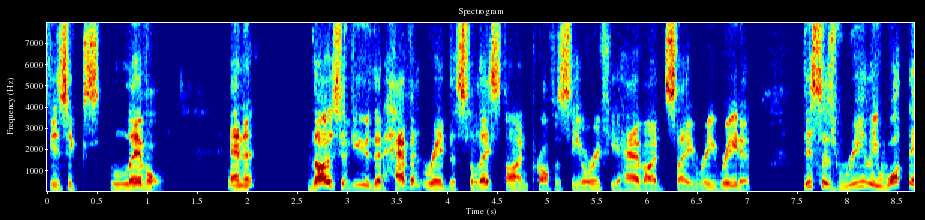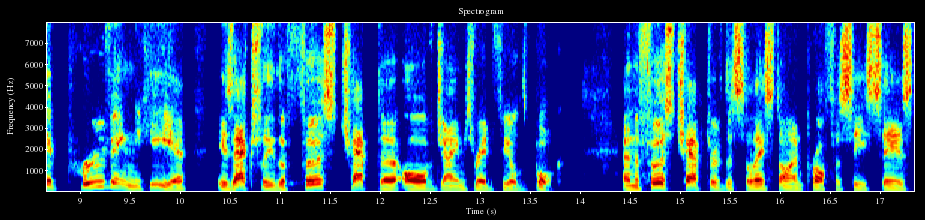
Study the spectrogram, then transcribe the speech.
physics level. And it, those of you that haven't read the Celestine prophecy, or if you have, I'd say reread it. This is really what they're proving here is actually the first chapter of James Redfield's book. And the first chapter of the Celestine prophecy says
